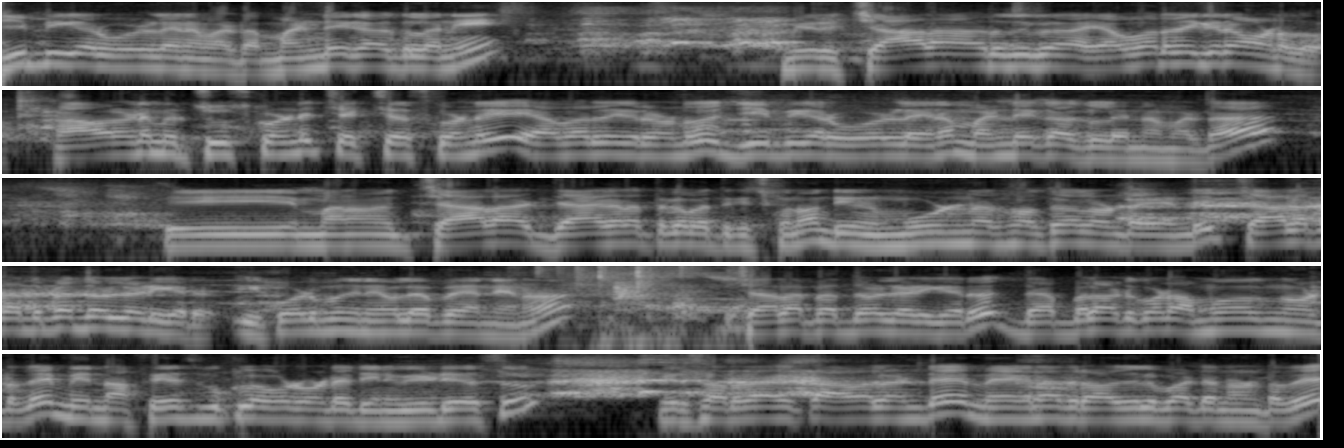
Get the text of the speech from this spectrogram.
జీపీ గారు ఓల్డ్ అనమాట మండే కాకులని మీరు చాలా అరుదుగా ఎవరి దగ్గర ఉండదు. కావాలంటే మీరు చూసుకోండి చెక్ చేసుకోండి. ఎవరి దగ్గర ఉండదు జీపీ గారు ఓల్డ్ అయినా మండే కాకులు అనమాట ఈ మనం చాలా జాగ్రత్తగా బతికించుకున్నాం. దీనికి మూడున్నర సంవత్సరాలు ఉంటాయండి. చాలా పెద్ద పెద్దవాళ్ళు అడిగారు. ఈ కోడి ముందు ఇవ్వలేకపోయాను నేను. చాలా పెద్దవాళ్ళు అడిగారు. దెబ్బలాట కూడా అమోఘంగా ఉంటుంది. మీరు నా ఫేస్బుక్లో కూడా ఉంటాయి దీని వీడియోస్. మీరు సరదాగా కావాలంటే మేఘనాథ్ రాజుల పాట అని ఉంటుంది.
